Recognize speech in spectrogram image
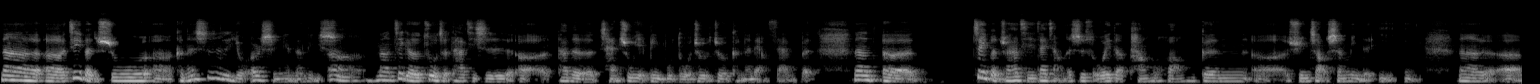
那呃这本书呃可能是有二十年的历史了。那这个作者他其实呃他的产出也并不多，就就可能两三本。那呃这本书他其实在讲的是所谓的彷徨跟呃寻找生命的意义。那呃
